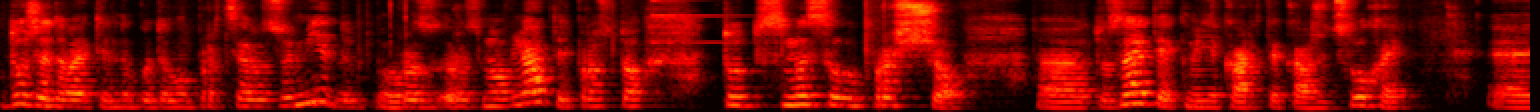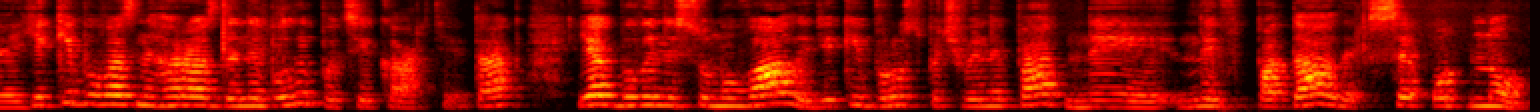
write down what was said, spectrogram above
Дуже давайте не будемо про це розуміти, роз, розмовляти. Просто тут смисл про що? Е, то знаєте, як мені карти кажуть, слухай, е, які б у вас негаразди не були по цій карті, так? як би ви не сумували, в який б розпач ви не, пад, не, не впадали, все одно.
